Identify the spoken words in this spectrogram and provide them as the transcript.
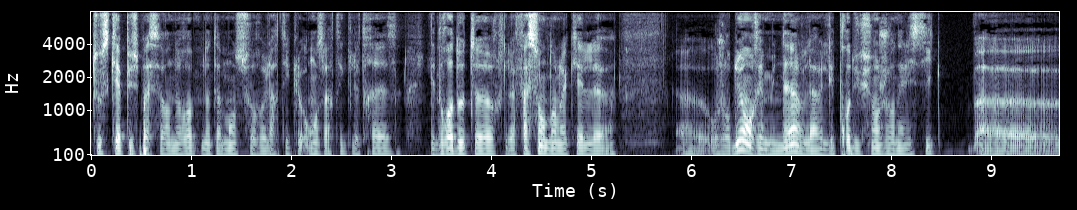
tout ce qui a pu se passer en Europe, notamment sur l'article 11, l'article l'article 13, les droits d'auteur, la façon dans laquelle euh, aujourd'hui on rémunère les productions journalistiques, euh,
